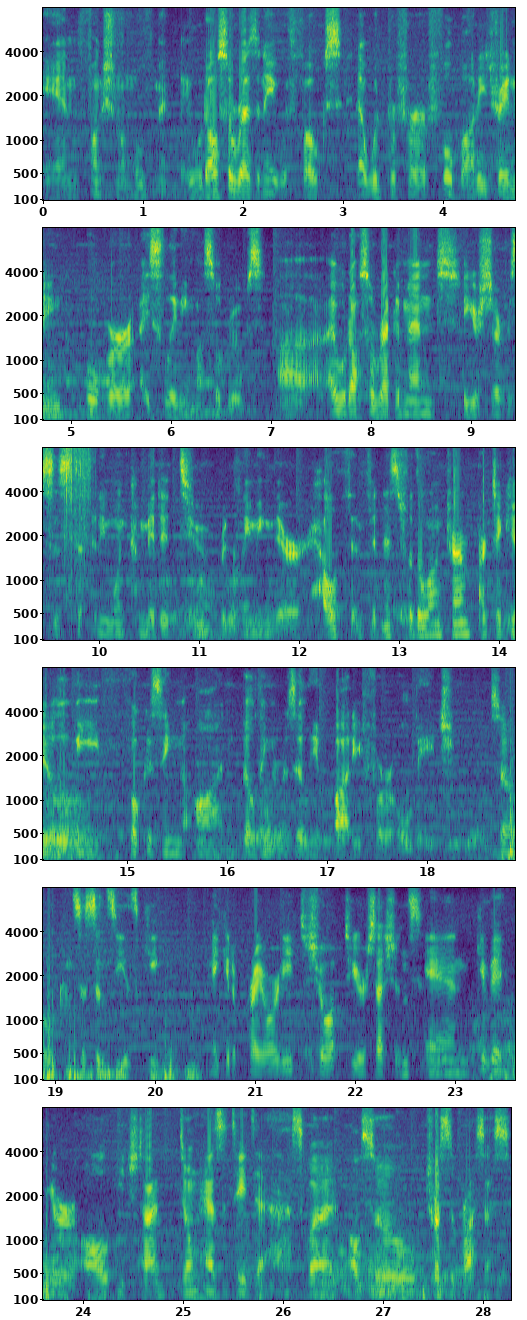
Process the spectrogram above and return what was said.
and functional movement. It would also resonate with folks that would prefer full body training over isolating muscle groups. Uh, I would also recommend your services to anyone committed to reclaiming their health and fitness for the long term, particularly focusing on building a resilient body for old age. So, consistency is key. Make it a priority to show up to your sessions and give it your all each time. Don't hesitate to ask, but also trust the process.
